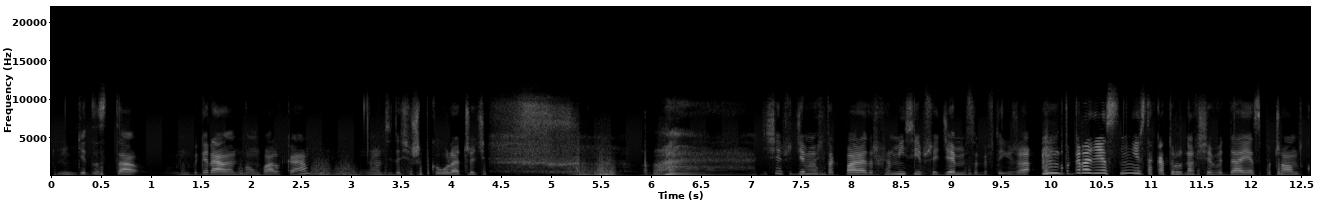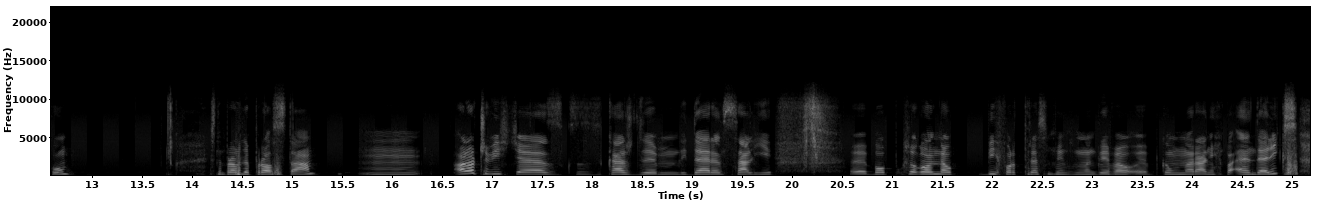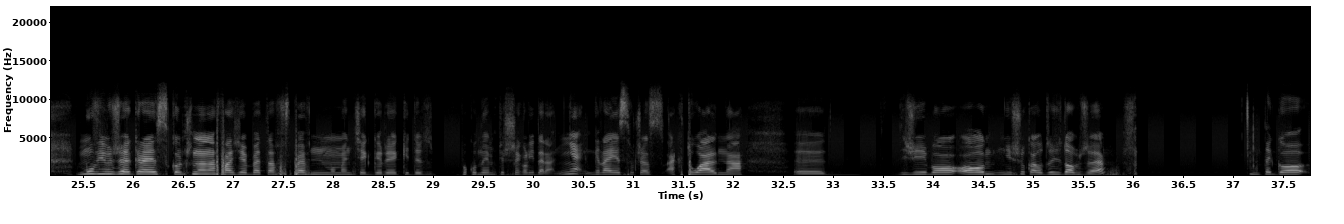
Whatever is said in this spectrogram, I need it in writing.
Gdzie dosta... Wygrałem tą walkę, więc idę się szybko uleczyć. Dzisiaj przejdziemy właśnie tak parę trochę misji, przejdziemy sobie w tej grze. Bo ta gra jest, nie jest taka trudna, jak się wydaje z początku. Jest naprawdę prosta. Mm, ale oczywiście z, z każdym liderem z sali, y, bo kto oglądał Before więc nagrywał na ranie, chyba Endelix, mówił, że gra jest skończona na fazie beta w pewnym momencie gry, kiedy pokonujemy pierwszego lidera. Nie, gra jest cały czas aktualna, jeżeli, bo on nie szukał dość dobrze, dlatego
